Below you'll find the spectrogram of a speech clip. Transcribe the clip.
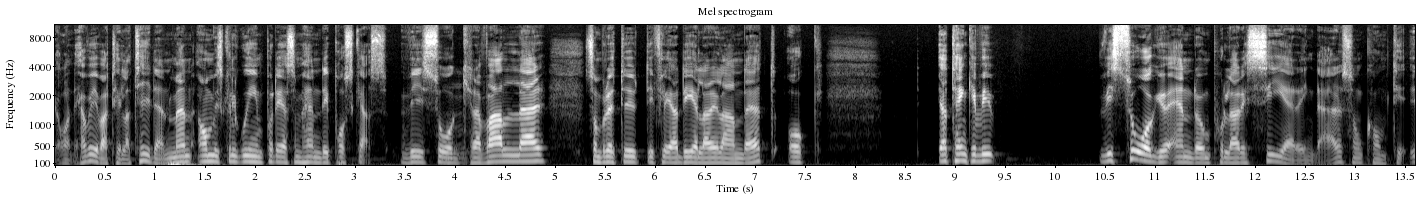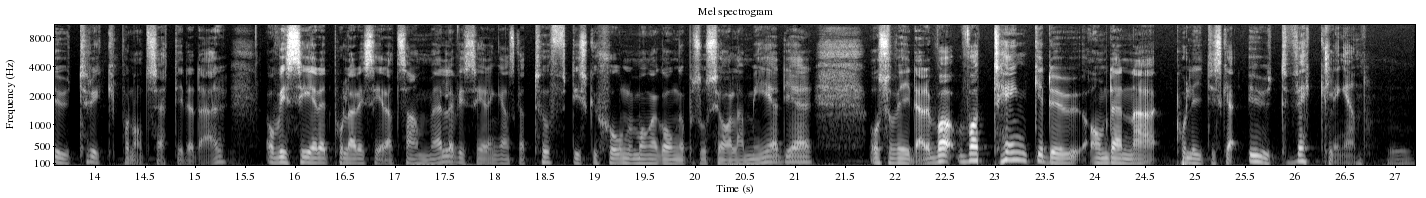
ja det har vi varit hela tiden, men om vi skulle gå in på det som hände i påskas. Vi såg kravaller som bröt ut i flera delar i landet och jag tänker vi, vi såg ju ändå en polarisering där som kom till uttryck på något sätt i det där. Och vi ser ett polariserat samhälle, vi ser en ganska tuff diskussion många gånger på sociala medier och så vidare. Vad, vad tänker du om denna politiska utvecklingen? Mm.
